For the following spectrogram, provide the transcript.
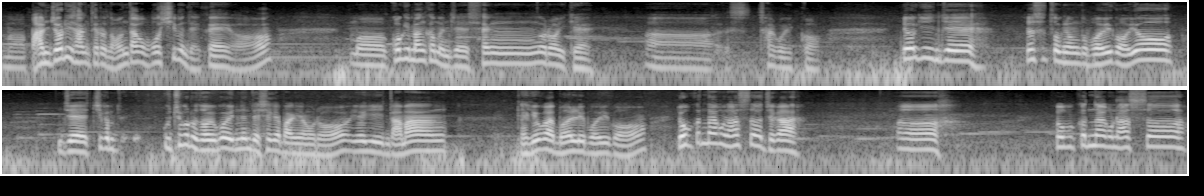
뭐 반조리 상태로 나온다고 보시면 될 거예요. 뭐 고기만큼은 이제 생으로 이렇게 어, 사고 있고 여기 이제 여섯 동 정도 보이고 요 이제 지금 우측으로 돌고 있는데 세계 방향으로 여기 남항 대교가 멀리 보이고 요거 끝나고 나서 제가 어 요거 끝나고 나서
